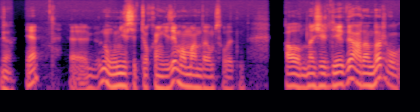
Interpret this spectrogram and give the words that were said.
Иә. Иә? Ә, ну университетте оқыған кезде мамандығым сол еді. Ал мына жердегі адамдар ол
